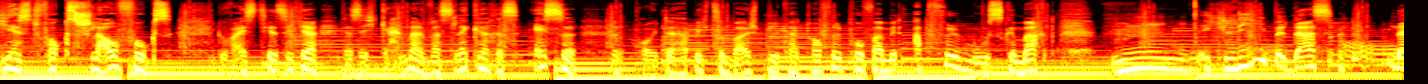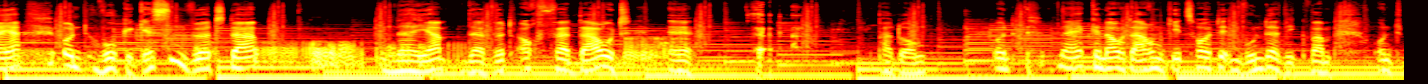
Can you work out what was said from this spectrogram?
Hier ist Fox Schlaufuchs. Du weißt ja sicher, dass ich gern mal was Leckeres esse. Heute habe ich zum Beispiel Kartoffelpuffer mit Apfelmus gemacht. Hm, ich liebe das. Naja, und wo gegessen wird, da... Naja, da wird auch verdaut. Äh, äh pardon. Und naja, genau darum geht's heute im Wunderwigwam. Und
